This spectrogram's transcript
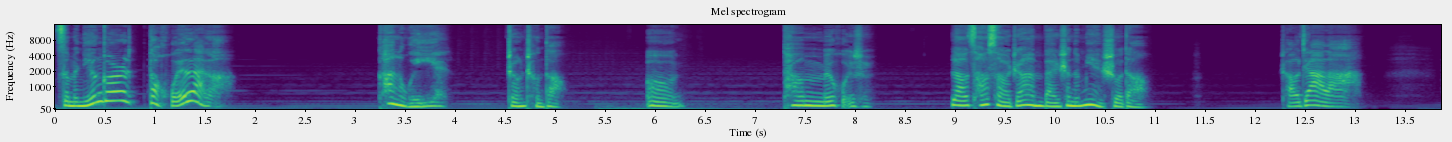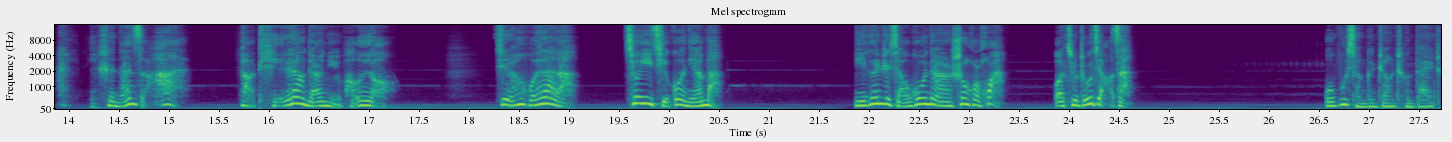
怎么年根儿倒回来了？”看了我一眼，张成道：“嗯。”他没回去，老曹扫着案板上的面说道：“吵架啦，哎，你是男子汉，要体谅点女朋友。既然回来了，就一起过年吧。你跟这小姑娘说会儿话，我去煮饺子。”我不想跟张成待着，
